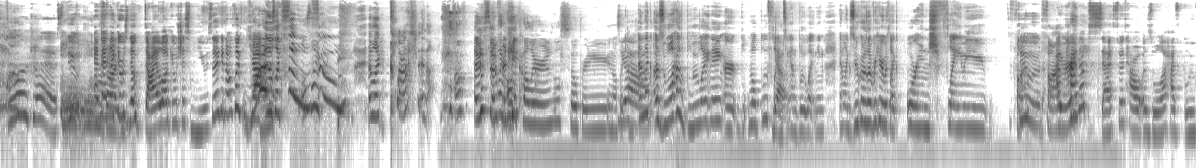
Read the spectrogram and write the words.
gorgeous, dude. Oh and then like there was no dialogue; it was just music, and I was like, yeah, what? and it was like foo, foo, and like clash, and oh, it was so like pretty. all the colors, it was so pretty, and I was like, Yeah. Ah. And like Azula has blue lightning, or bl- well, blue flames Yeah. and blue lightning, and like Zuko's over here with like orange flamey fi- Dude, fire. I'm kind of obsessed with how Azula has blue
